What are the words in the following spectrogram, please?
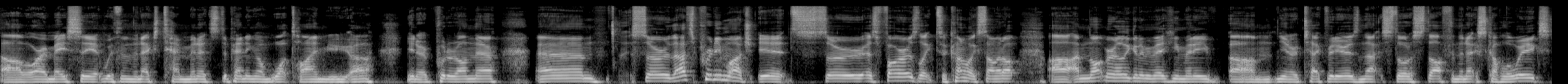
uh, or I may see it within the next ten minutes, depending on what time you uh, you know put it on there. Um, so that's pretty much it. So as far as like to kind of like sum it up, uh, I'm not really going to be making many um, you know tech videos and that sort of stuff in the next couple of weeks.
